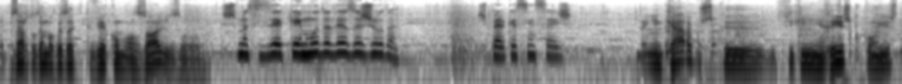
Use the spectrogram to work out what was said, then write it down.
apesar de tudo, é uma coisa que vê com bons olhos? Ou... Costuma-se dizer que quem muda, Deus ajuda. Espero que assim seja. Tem encargos que fiquem em risco com isto?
